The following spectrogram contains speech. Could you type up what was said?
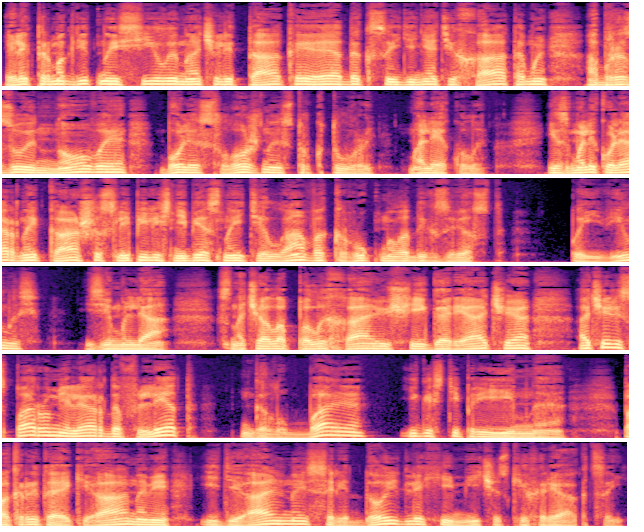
Электромагнитные силы начали так и эдак соединять их атомы, образуя новые, более сложные структуры — молекулы. Из молекулярной каши слепились небесные тела вокруг молодых звезд. Появилась Земля, сначала полыхающая и горячая, а через пару миллиардов лет — голубая и гостеприимная, покрытая океанами, идеальной средой для химических реакций.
